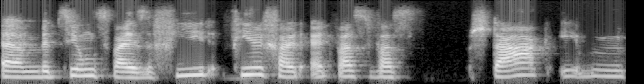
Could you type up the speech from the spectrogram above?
ähm, beziehungsweise viel, Vielfalt etwas, was stark eben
